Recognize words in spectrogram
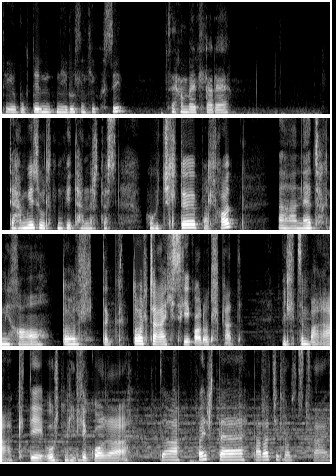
Тэгээ бүгдээрэнд нь эрүүлэнхийг хүсье. Сайхан баярлаарай. Тэгээ хамгийн сүүлд нь би та нарт бас хөгжилтэй болгоод а найз охиныхоо дуулдаг, дуулж байгаа хэсгийг оруулах гад бэлдсэн байгаа. Гэтэ өөрт нь хэлээгүй байгаа. За баяртай. Дараа жил уулзцгаая.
